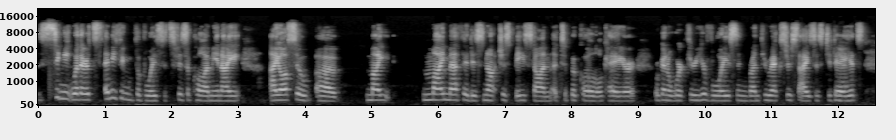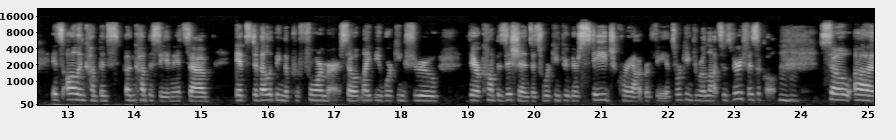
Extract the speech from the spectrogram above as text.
singing whether it's anything with the voice it's physical. I mean i i also uh, my my method is not just based on a typical okay or we're going to work through your voice and run through exercises today. Yeah. it's it's all encompass encompassing. It's uh it's developing the performer. So it might be working through their compositions it's working through their stage choreography it's working through a lot so it's very physical. Mhm. so uh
